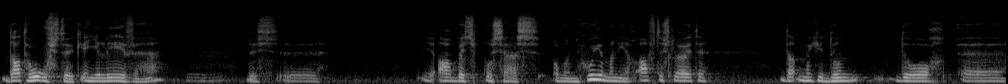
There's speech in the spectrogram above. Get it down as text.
dat hoofdstuk in je leven, hè? dus uh, je arbeidsproces op een goede manier af te sluiten, dat moet je doen door uh,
